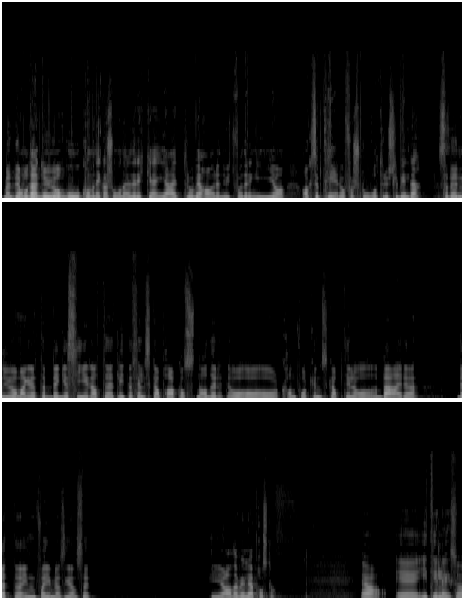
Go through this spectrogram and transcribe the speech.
om det er god, god, kommunikasjon eller ikke, jeg tror vi har en utfordring i å akseptere og forstå trusselbildet. Så det du og Margrethe begge sier, at et lite selskap har kostnader og, og, og kan få kunnskap til å bære dette innenfor rimelighetens grenser? Ja, det vil jeg påstå. Ja, eh, i tillegg så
